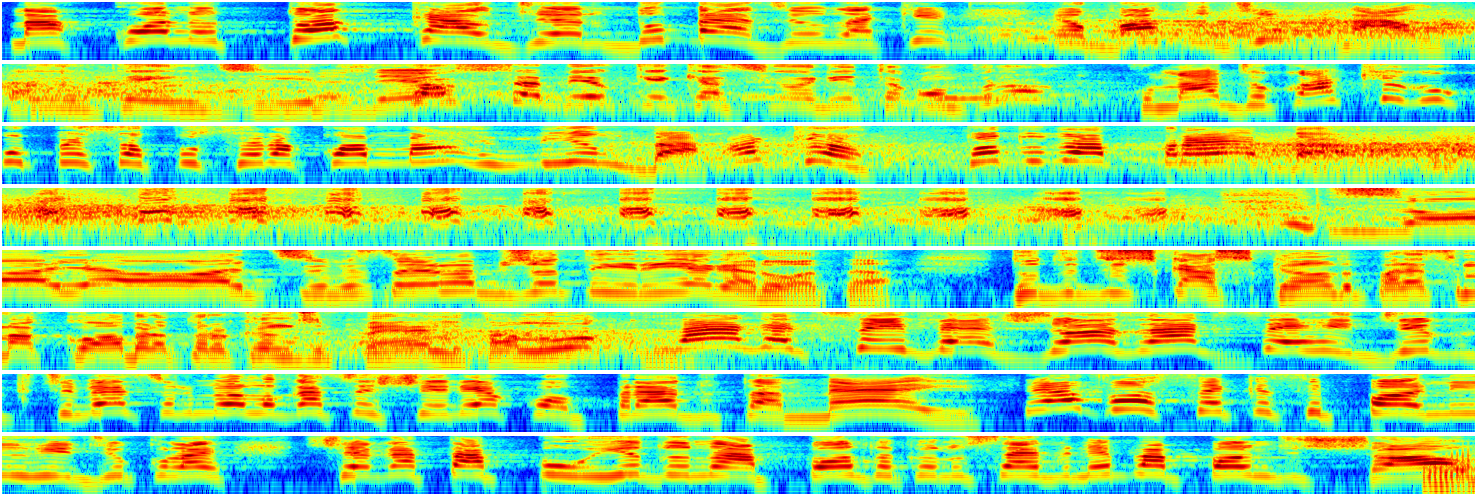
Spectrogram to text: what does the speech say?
Mas quando eu tocar o dinheiro do Brasil daqui, eu boto de volta. Entendi. Entendeu? Posso saber o que, que a senhorita comprou? Comadre, eu- aqui que eu comprei essa pulseira com a mais linda. Aqui, ó, todo da preda. Joia, ótimo. Isso aí é uma bijuteria, garota. Tudo descascando, parece uma cobra trocando de pele, tá louco? Larga de ser invejosa, larga de ser ridículo. Que tivesse no meu lugar, você teria comprado também. E é você que esse paninho ridículo aí chega a estar puído na ponta que não serve nem pra pano de chão.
